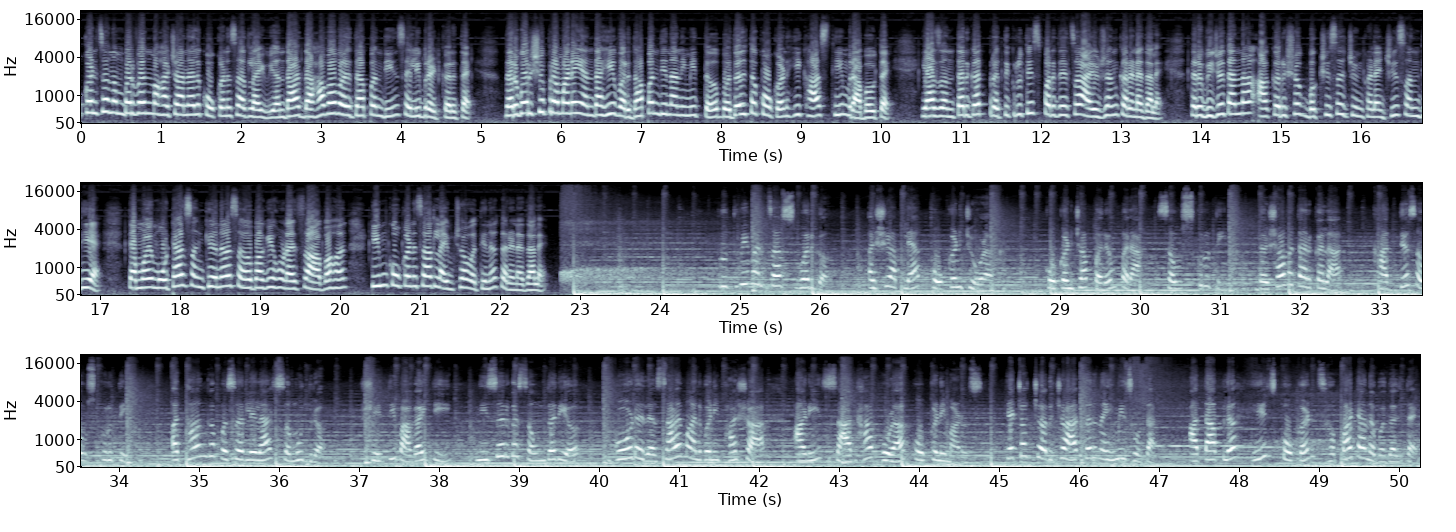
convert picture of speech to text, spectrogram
कोकणचं number one महाचॅनल कोकण सात live यंदा दहावा वर्धापन दिन सेलिब्रेट करत आहे. दरवर्षीप्रमाणे यंदाही वर्धापन दिनानिमित्त बदलतं कोकण ही खास थीम राबवत आहे. याच अंतर्गत प्रतिकृती स्पर्धेचं आयोजन करण्यात आलंय. तर विजेत्यांना आकर्षक बक्षिसं जिंकण्याची संधी आहे. त्यामुळे मोठ्या संख्येनं सहभागी होण्याचं आवाहन टीम कोकण सात लाईव्हच्या वतीनं करण्यात आलंय. पृथ्वीवरचा स्वर्ग अशी आपल्या कोकणची ओळख. कोकणच्या परंपरा संस्कृती दशावतार कला खाद्य संस्कृती अथांग पसरलेला समुद्र शेती बागायती निसर्ग सौंदर्य गोड रसाळ मालवणी भाषा आणि साधा भोळा कोकणी माणूस. याच्या चर्चा तर नेहमीच होतात. आता आपलं हेच कोकण झपाट्यानं बदलतंय.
